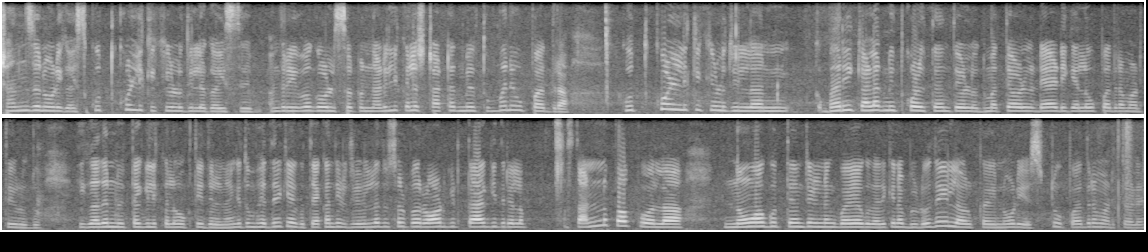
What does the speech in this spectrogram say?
ಶಂಜ ನೋಡಿ ಗೈಸ್, ಕೂತ್ಕೊಳ್ಳಿಕ್ಕೆ ಕೇಳೋದಿಲ್ಲ ಗೈಸ್. ಅಂದರೆ ಇವಾಗ ಅವಳು ಸ್ವಲ್ಪ ನಡಿಲಿಕ್ಕೆಲ್ಲ ಸ್ಟಾರ್ಟ್ ಆದಮೇಲೆ ತುಂಬಾ ಉಪದ್ರ. ಕೂತ್ಕೊಳ್ಳಿಕ್ಕೆ ಕೇಳೋದಿಲ್ಲ ಬರೀ ಕೆಳಗೆ ನಿಂತ್ಕೊಳ್ತೆ ಅಂತ ಹೇಳೋದು, ಮತ್ತೆ ಅವಳ ಡ್ಯಾಡಿಗೆಲ್ಲ ಉಪದ್ರ ಮಾಡ್ತಿರೋದು ಈಗ ಅದನ್ನು ತೆಗಿಲಿಕ್ಕೆಲ್ಲ ಹೋಗ್ತಿದ್ದಿಲ್ಲ ನನಗೆ ತುಂಬ ಹೆದರಿಕೆ ಆಗುತ್ತೆ. ಯಾಕಂತ ಹೇಳಿದ್ರೆ ಎಲ್ಲದು ಸ್ವಲ್ಪ ರಾಡ್ ಗಿಟ್ ತಾಗಿದ್ರೆಲ್ಲ ಸಣ್ಣ ಪಾಪು ಅಲ್ಲ, ನೋವಾಗುತ್ತೆ ಅಂತೇಳಿ ನಂಗೆ ಭಯ ಆಗೋದು. ಅದಕ್ಕೆ ನಾನು ಬಿಡೋದೇ ಇಲ್ಲ ಅವಳ ಕೈ, ನೋಡಿ ಎಷ್ಟು ಉಪದ್ರ ಮಾಡ್ತಾಳೆ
